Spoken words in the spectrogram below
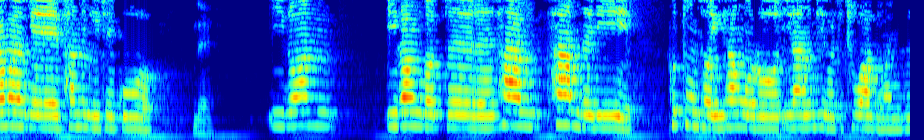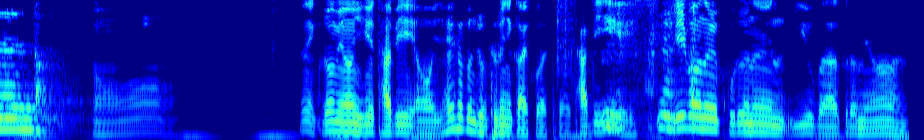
민감하게 반응이 되고 네. 이런 이런 것들은 사람 사람들이 보통 저 이상으로 이런 음식을 더 좋아하게 만든다. 어. 네, 그러면 이게 답이, 어, 해석은 좀 들으니까 알 것 같아요. 답이 네, 1번을 고르는 이유가 그러면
